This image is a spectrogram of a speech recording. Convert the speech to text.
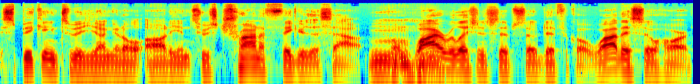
speaking to a young adult audience who's trying to figure this out, mm-hmm. why are relationships so difficult? Why are they so hard?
